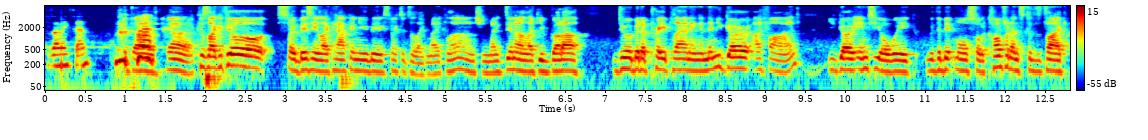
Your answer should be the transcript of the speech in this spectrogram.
Does that make sense? it does, yeah. Because like if you're so busy, like how can you be expected to like make lunch and make dinner? Like you've got to do a bit of pre-planning, and then you go. I find you go into your week with a bit more sort of confidence because it's like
